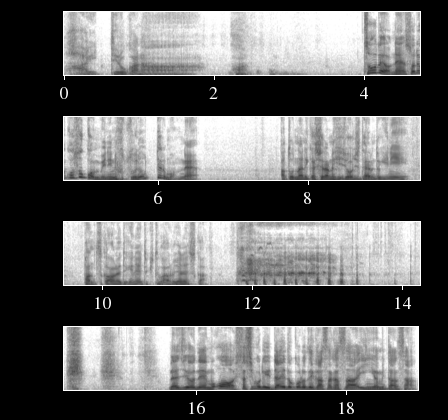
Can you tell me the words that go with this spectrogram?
入ってるかな。はい。そうだよね。それこそコンビニに普通に売ってるもんね。あと何かしらの非常事態の時にパン使わないといけない時とかあるじゃないですか。ラジオネームお久しぶり。台所でガサガサイン読谷さん。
